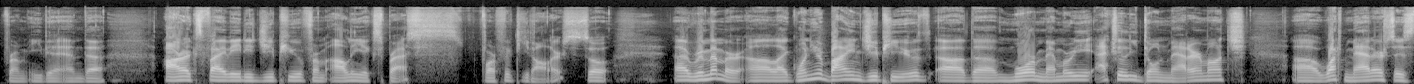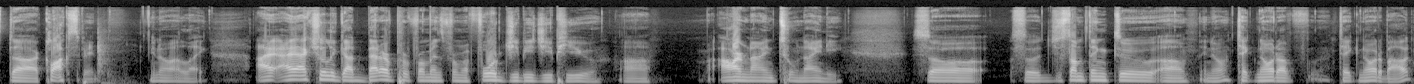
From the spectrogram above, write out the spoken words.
from eBay and the RX 580 GPU from AliExpress for $50. So uh, remember, uh, like when you're buying GPUs, uh, the more memory actually don't matter much. Uh, what matters is the clock speed. You know, like I, I actually got better performance from a 4 GB GPU, uh, R9 290. So so just something to uh, you know take note of, take note about.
